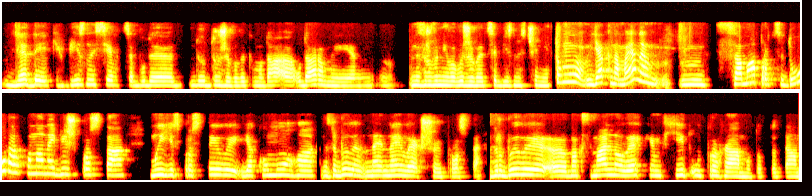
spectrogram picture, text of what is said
для деяких бізнесів. Це буде дуже великим ударом і ну, незрозуміло, виживе цей бізнес чи ні. Тому, як на мене, сама процедура вона найбільш проста. Ми її спростили якомога зробили най- найлегшою. Просто зробили е, максимально легким вхід у програму, тобто там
